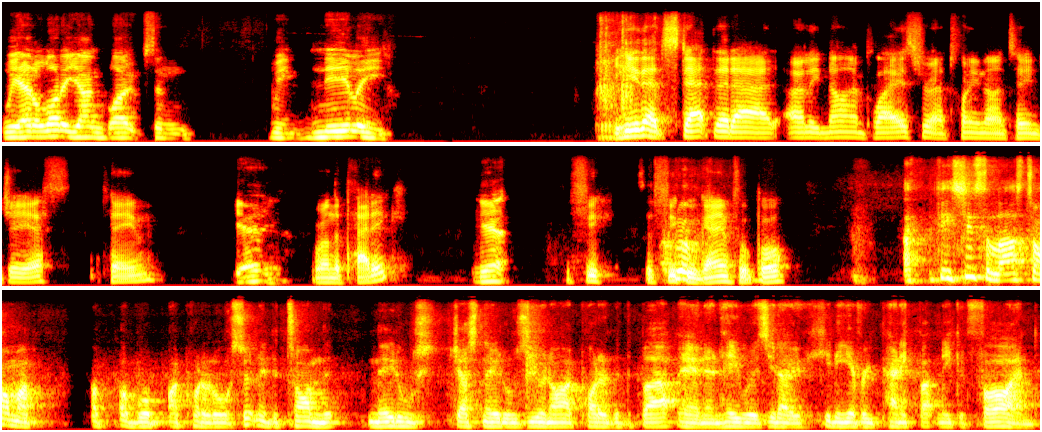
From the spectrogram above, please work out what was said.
we had a lot of young blokes and we nearly You hear that stat that uh, only nine players for our 2019 GF team yeah were on the paddock? yeah It's a fick- it's a fickle Look- game, football. I think since the last time I, I, I, well, I potted, or certainly the time that Needles, just Needles, you and I potted with the Bartman, and he was, you know, hitting every panic button he could find.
